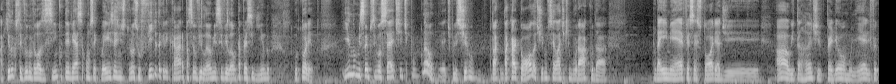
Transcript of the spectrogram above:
aquilo que você viu no Velozes 5 teve essa consequência, a gente trouxe o filho daquele cara para ser o vilão e esse vilão tá perseguindo o Toreto. E no Missão Impossível 7, tipo, não. É, tipo, eles tiram da, da cartola, tiram, sei lá, de que buraco da, da IMF essa história de. Ah, o Ethan Hunt perdeu uma mulher, ele foi,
